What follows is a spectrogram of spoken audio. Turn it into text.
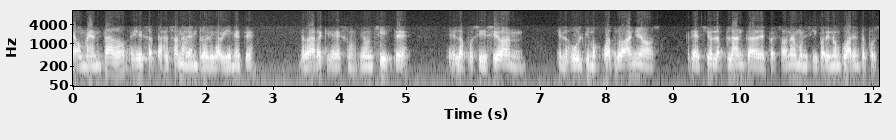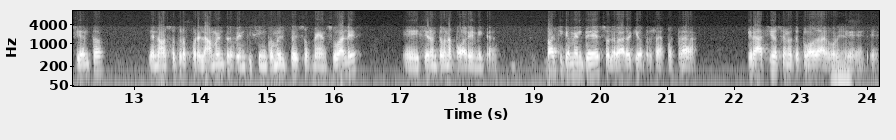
aumentado es esa persona dentro del gabinete. La verdad que es un, es un chiste. Eh, la oposición en los últimos cuatro años creció la planta de personal municipal en un 40%, y nosotros por el aumento de 25 mil pesos mensuales eh, hicieron toda una polémica. Básicamente eso, la verdad que otra respuesta graciosa no te puedo dar, porque eh,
